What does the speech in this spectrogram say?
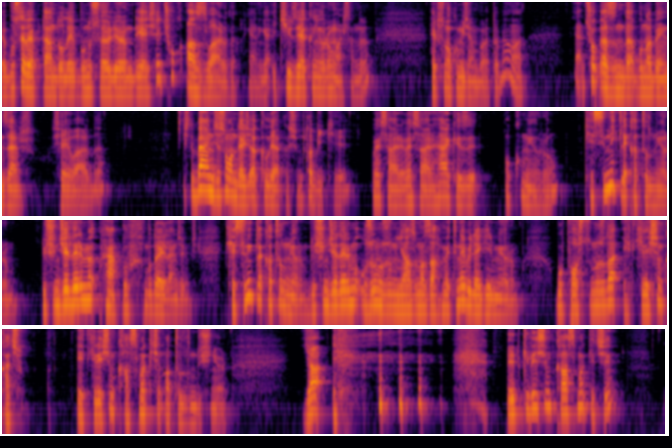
Ve bu sebepten dolayı bunu söylüyorum diye şey çok az vardı. Yani 200'e yakın yorum var sanırım. Hepsini okumayacağım bu arada tabii ama yani çok azında buna benzer şey vardı. İşte bence son derece akıllı yaklaşım tabii ki vesaire vesaire herkesi okumuyorum. Kesinlikle katılmıyorum. Düşüncelerimi ha bu bu da eğlenceliymiş. Kesinlikle katılmıyorum. Düşüncelerimi uzun uzun yazma zahmetine bile girmiyorum. Bu postunuzda etkileşim kaç etkileşim kasmak için atıldığını düşünüyorum. Ya etkileşim kasmak için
